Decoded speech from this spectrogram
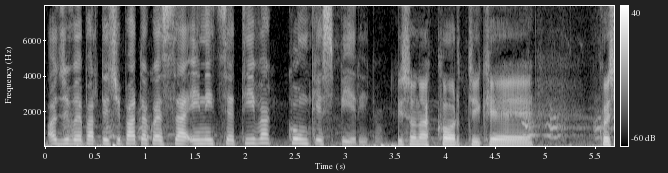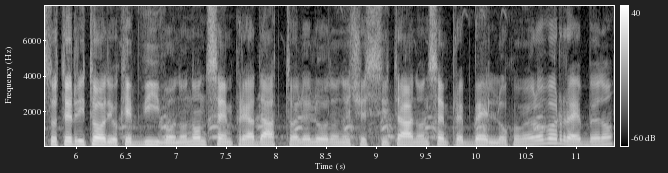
Oggi voi partecipate a questa iniziativa con che spirito? Si sono accorti che questo territorio che vivono non sempre è adatto alle loro necessità, non sempre è bello come lo vorrebbero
